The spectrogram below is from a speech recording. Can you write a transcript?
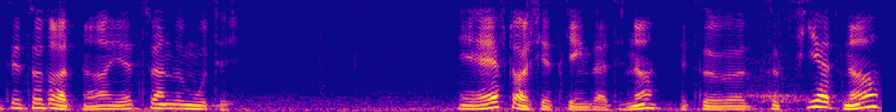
Sind sie zu dritt, ne? Jetzt werden sie mutig. Ihr helft euch jetzt gegenseitig, ne? Jetzt zu, zu viert, ne?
